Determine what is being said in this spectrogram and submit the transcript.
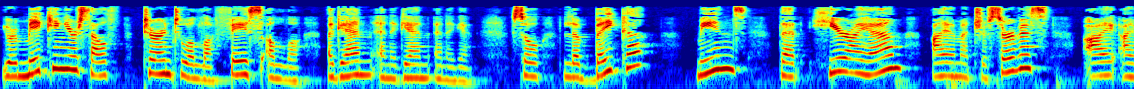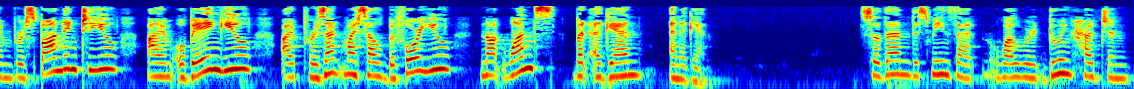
You're making yourself turn to Allah, face Allah again and again and again. So, labbaika means that here I am, I am at your service, I, am responding to you, I am obeying you, I present myself before you, not once, but again and again. So then this means that while we're doing Hajj and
